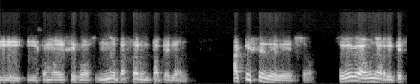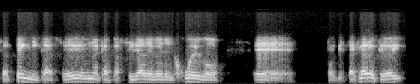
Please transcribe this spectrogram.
Y, como decís vos, no pasar un papelón. ¿A qué se debe eso? Se debe a una riqueza técnica, se debe a una capacidad de ver el juego, eh, porque está claro que hoy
